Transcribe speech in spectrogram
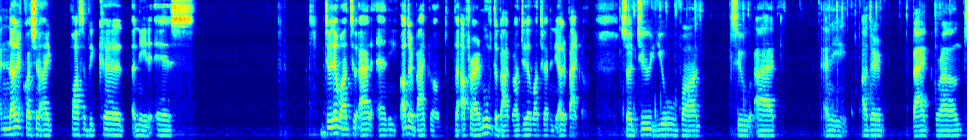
Another question I possibly could need is, do they want to add any other background? But after I remove the background, do they want to add any other background? So do you want to add any other background?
